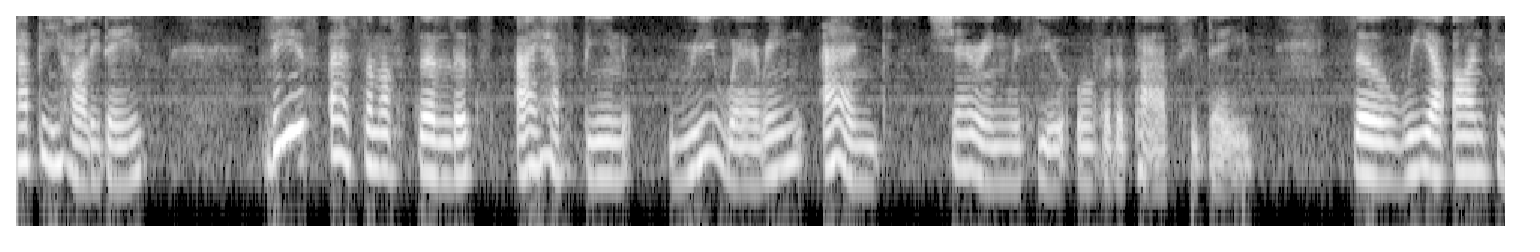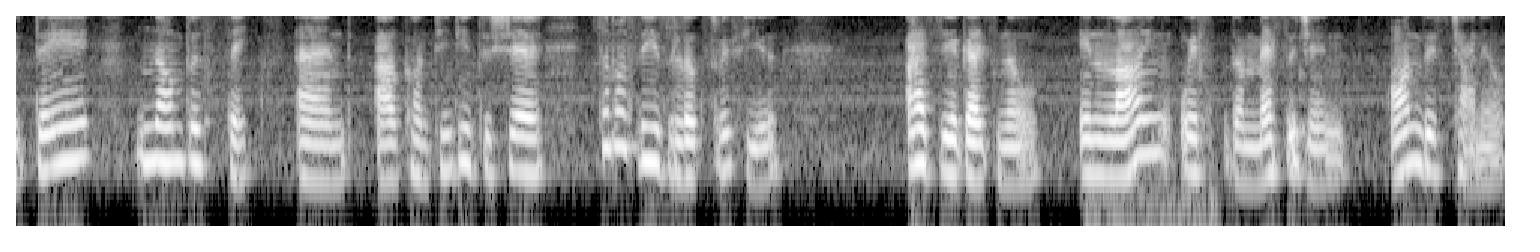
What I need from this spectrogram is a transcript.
happy holidays. These are some of the looks I have been re-wearing and sharing with you over the past few days. So we are on to day number six and I'll continue to share some of these looks with you. As you guys know, in line with the messaging on this channel,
